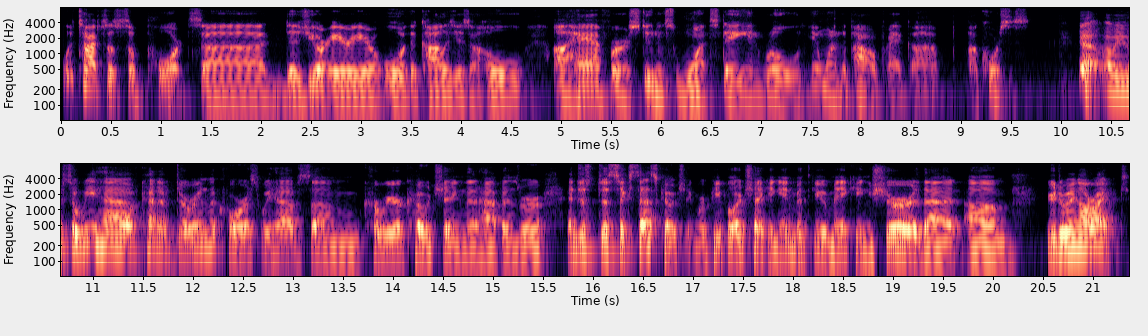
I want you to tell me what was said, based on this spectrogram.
What types of supports uh, does your area or the college as a whole uh, have for students once they enroll in one of the Power Pack uh, uh courses? Yeah, I mean, so we have kind of during the course, we have some career coaching that happens where, and just just success coaching where people are checking in with you, making sure that um, you're doing all right,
